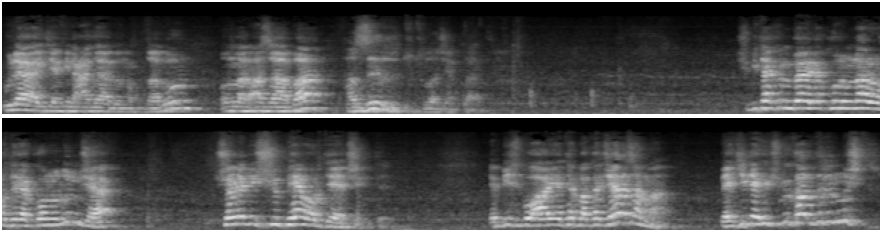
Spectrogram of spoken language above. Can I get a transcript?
ulaike fil azabı muhdarun, onlar azaba hazır tutulacaklardır. Şu bir takım böyle kurumlar ortaya konulunca şöyle bir şüphe ortaya çıktı. E biz bu ayete bakacağız ama belki de hükmü kaldırılmıştır.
